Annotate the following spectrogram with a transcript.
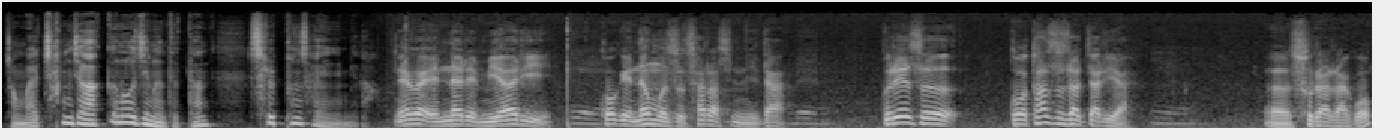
정말 창자가 끊어지는 듯한 슬픈 사연입니다. 내가 옛날에 미아리 고개 넘어서 살았습니다. 그래서 그 다섯 살짜리야. 어, 수라라고.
